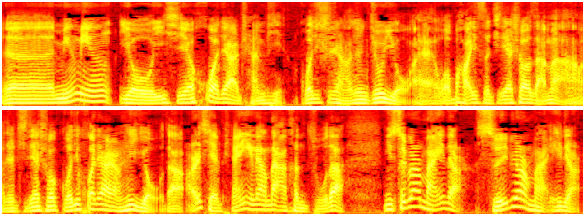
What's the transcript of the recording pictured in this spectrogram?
呃，明明有一些货架产品，国际市场上就有，哎，我不好意思直接说咱们啊，我就直接说国际货架上是有的，而且便宜量大很足的，你随便买一点，随便买一点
